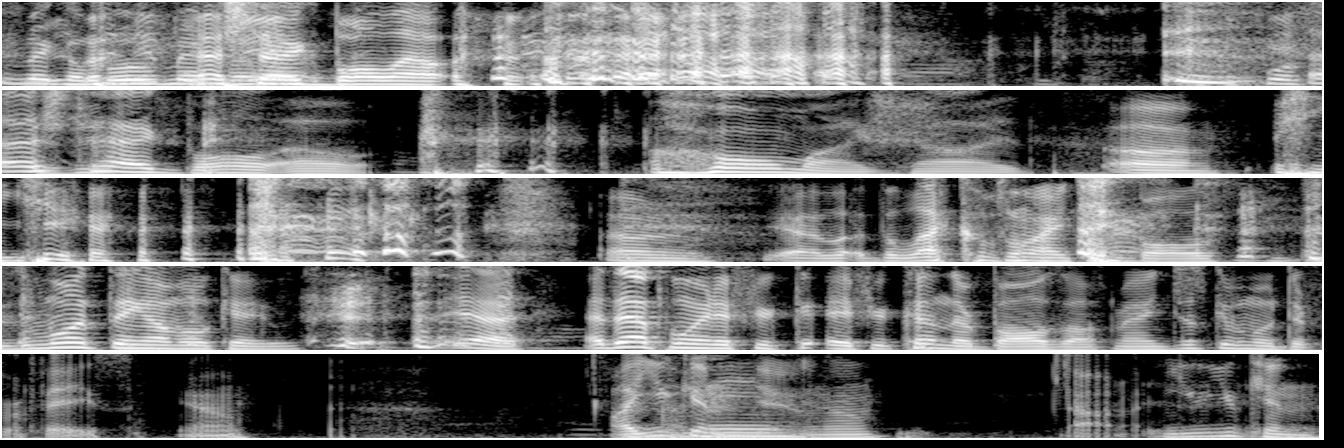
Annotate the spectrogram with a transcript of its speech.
Make a movement. Hashtag ball out. Hashtag ball out. Oh my god. Um, yeah. I don't know. Yeah, the lack of Lion King balls is one thing I'm okay with. Yeah, at that point, if you're if you're cutting their balls off, man, just give them a different face. You know. Uh, you I can, mean- you know, I don't know. You you can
